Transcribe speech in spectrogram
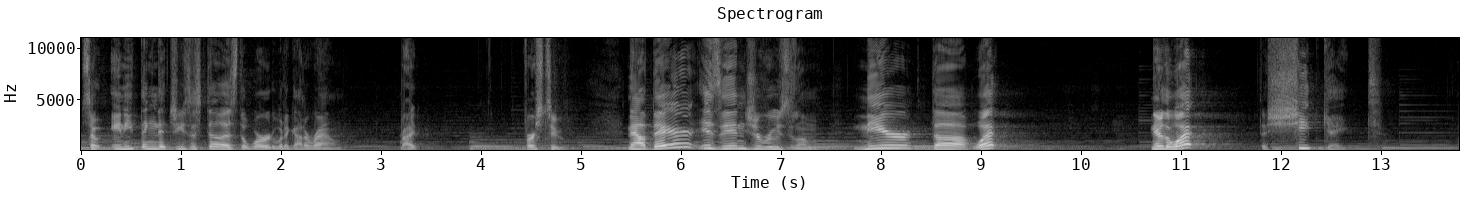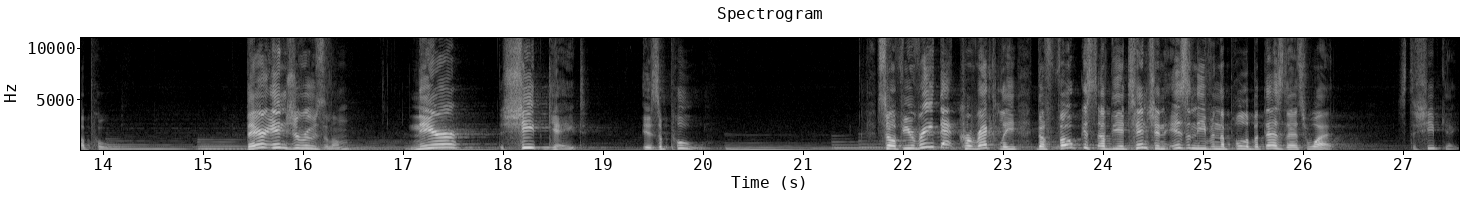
So anything that Jesus does, the word would have got around, right? Verse 2 now there is in Jerusalem near the what? Near the what? The sheep gate, a pool. There in Jerusalem, near the sheep gate, is a pool. So if you read that correctly, the focus of the attention isn't even the pool of Bethesda, it's what? It's the sheep gate.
